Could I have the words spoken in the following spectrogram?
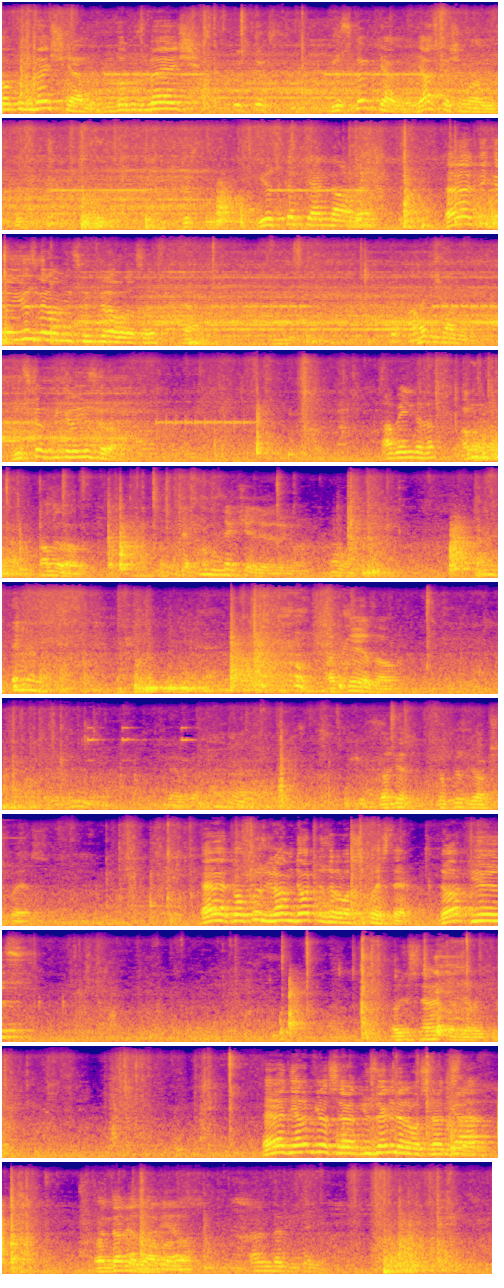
135 geldi. 135. 140 geldi. Yaz kaşımı aldı üstü. 140 geldi abi. Evet 1 kilo 100 gram 140 lira burası. Hadi abi. 140 1 kilo 100 gram. Abi 50 lira. Alır abi. Tek, tek şeyleri bunu. Adliye yaz abi. Bakın 900 gram şıkla yaz. Evet 900 gram 400 lira bak şıkla iste. 400. Önce sinevet yaz yarım kilo. Evet yarım kilo sinevet 150 lira bu sinevet iste. Önder yaz abi orada. Önder yüzdeli.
